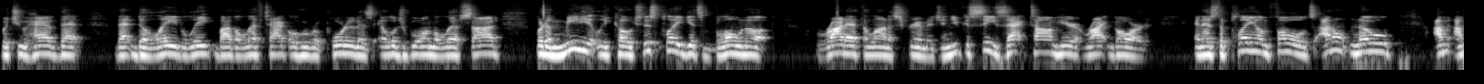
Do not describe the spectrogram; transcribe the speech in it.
but you have that that delayed leak by the left tackle who reported as eligible on the left side. But immediately, coach, this play gets blown up right at the line of scrimmage. And you can see Zach Tom here at right guard. And as the play unfolds, I don't know. I'm, I'm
